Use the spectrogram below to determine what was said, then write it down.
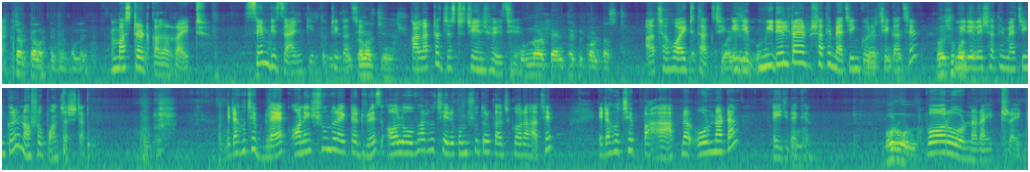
টাকা। চার কালারটাকে বলে। Mustard colour right same design কিন্তু ঠিক আছে। কালার চেঞ্জ কালারটা জাস্ট চেঞ্জ হয়েছে। ওড়নার প্যান্ট থাকবে কন্ট্রাস্ট আচ্ছা হোয়াইট থাকছে। এই যে। মিডলটার সাথে ম্যাচিং করে ঠিক আছে? 950 মিডলের সাথে ম্যাচিং করে নশো পঞ্চাশ টাকা। এটা হচ্ছে ব্ল্যাক অনেক সুন্দর একটা ড্রেস অল ওভার হচ্ছে এরকম সুতোর কাজ করা আছে। এটা হচ্ছে আপনার ওড়নাটা এই যে দেখেন। বড় ওড়না। রাইট রাইট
